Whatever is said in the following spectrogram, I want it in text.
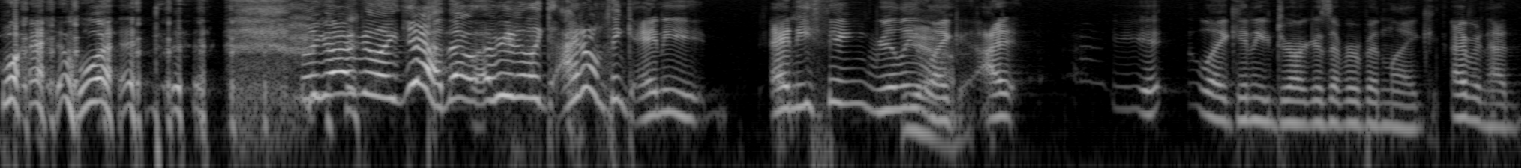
what? What? like I'd be like, yeah. That I mean, like I don't think any anything really Yeah. like I it, like any drug has ever been like I haven't had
